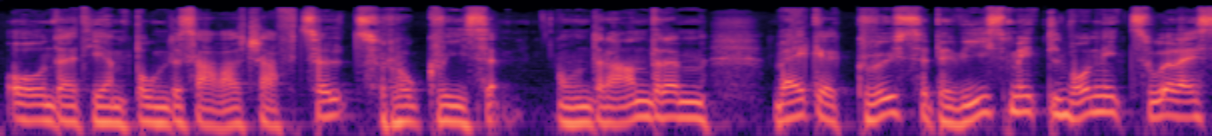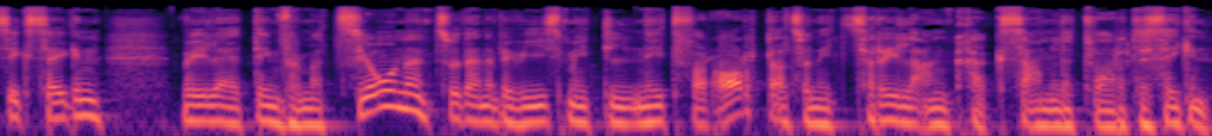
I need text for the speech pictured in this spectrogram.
und die Bundesanwaltschaft soll zurückweisen unter anderem wegen gewisser Beweismittel, die nicht zulässig sind, weil die Informationen zu diesen Beweismitteln nicht vor Ort, also nicht in Sri Lanka, gesammelt worden sind.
